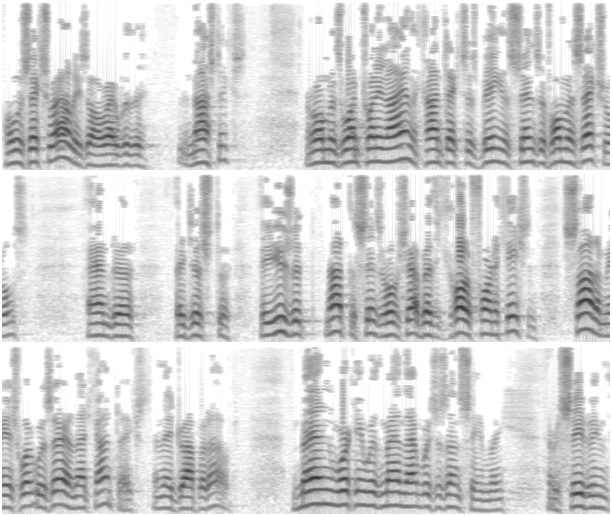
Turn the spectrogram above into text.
homosexuality is all right with the Gnostics. In Romans 129, the context is being the sins of homosexuals, and uh, they just uh, they use it not the sins of homosexuality, but they call it fornication. Sodomy is what was there in that context, and they drop it out. Men working with men, that which is unseemly, and receiving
